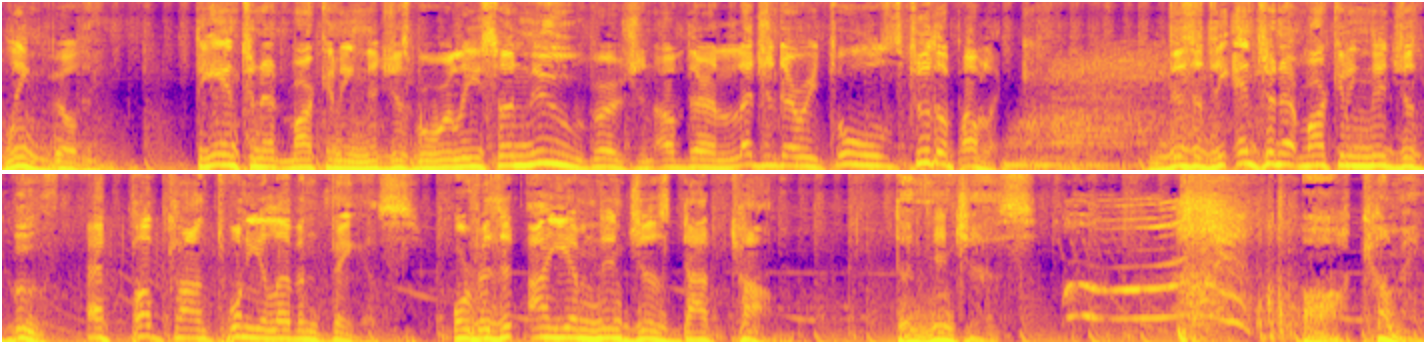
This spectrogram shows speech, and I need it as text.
link building. The Internet Marketing Ninjas will release a new version of their legendary tools to the public. Visit the Internet Marketing Ninjas booth at PubCon 2011 Vegas or visit imninjas.com. The ninjas are coming.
